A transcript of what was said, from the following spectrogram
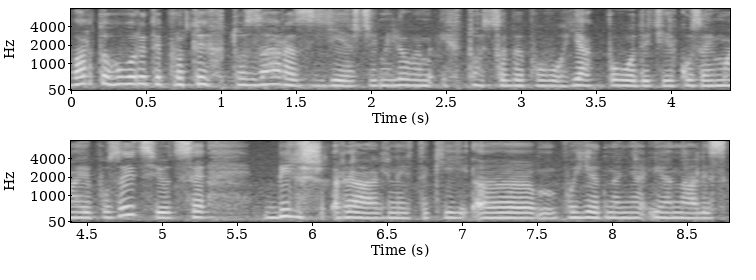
Варто говорити про тих, хто зараз є з Джемільовим і хто себе поводить, як поводить, яку займає позицію. Це більш реальний такий е, поєднання і аналіз.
